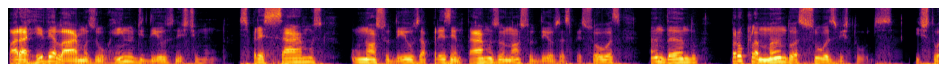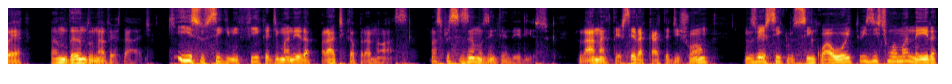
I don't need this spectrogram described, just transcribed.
para revelarmos o reino de Deus neste mundo, expressarmos o nosso Deus, apresentarmos o nosso Deus às pessoas, andando, proclamando as suas virtudes, isto é, andando na verdade. Que isso significa de maneira prática para nós? Nós precisamos entender isso. Lá na terceira carta de João, nos versículos 5 a 8, existe uma maneira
